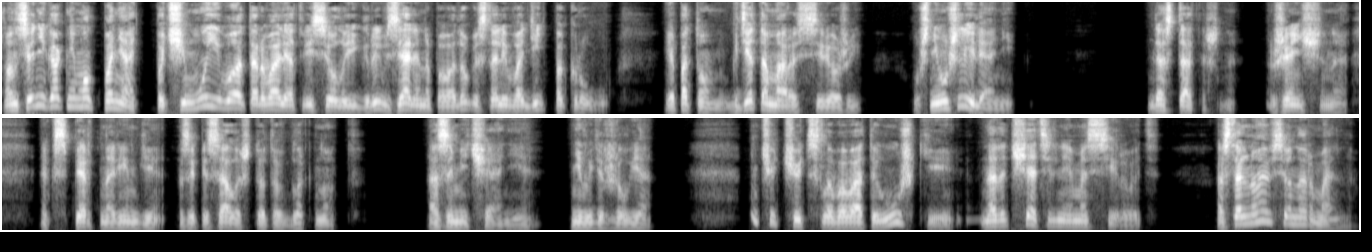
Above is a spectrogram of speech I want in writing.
он все никак не мог понять, почему его оторвали от веселой игры, взяли на поводок и стали водить по кругу. И потом, где Тамара с Сережей? Уж не ушли ли они? Достаточно. Женщина, эксперт на ринге, записала что-то в блокнот. А замечание? Не выдержал я. Чуть-чуть слабоватые ушки, надо тщательнее массировать. Остальное все нормально.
